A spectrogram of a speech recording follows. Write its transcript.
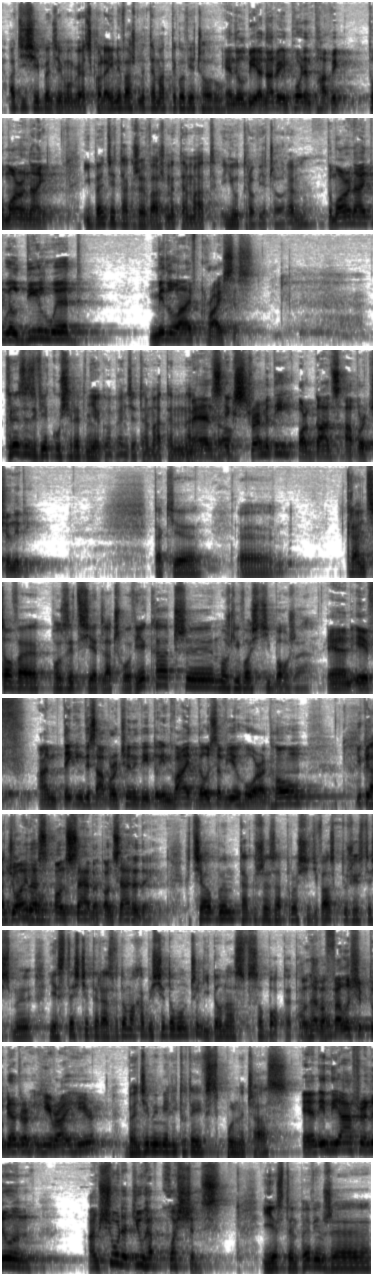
a dzisiaj będziemy omawiać kolejny ważny temat tego wieczoru. and there'll be another important topic tomorrow night. I będzie także ważny temat jutro wieczorem. Tomorrow night we'll deal with midlife crisis, Kryzys wieku średniego będzie tematem na man's jutro. extremity or God's opportunity. Takie e, krańcowe pozycje dla człowieka, czy możliwości Boże. And if I'm taking this opportunity to invite those of you who are at home, you can Dlatego- join us on Sabbath, on Saturday. Chciałbym także zaprosić Was, którzy jesteśmy, jesteście teraz w domach, abyście dołączyli do nas w sobotę. We'll have a Także. fellowship together here, right here. Będziemy mieli tutaj wspólny czas And in the afternoon, I'm sure that you have questions i jestem pewien, że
